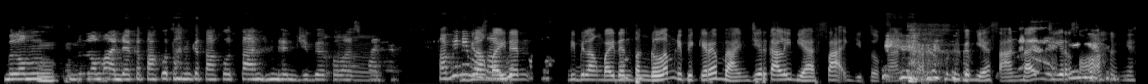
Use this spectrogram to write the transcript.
Belum hmm. belum ada ketakutan-ketakutan dan juga kewaspadaan. Tapi ini dibilang Biden dibilang Biden tenggelam dipikirnya banjir kali biasa gitu kan karena udah kebiasaan banjir iya. soalnya.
